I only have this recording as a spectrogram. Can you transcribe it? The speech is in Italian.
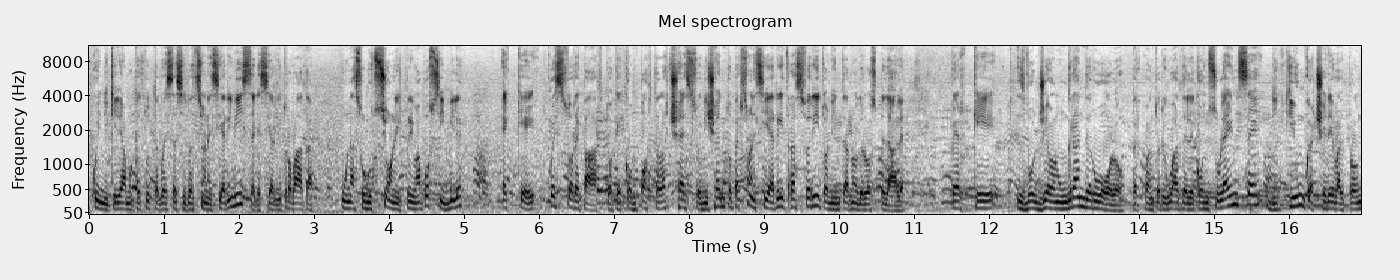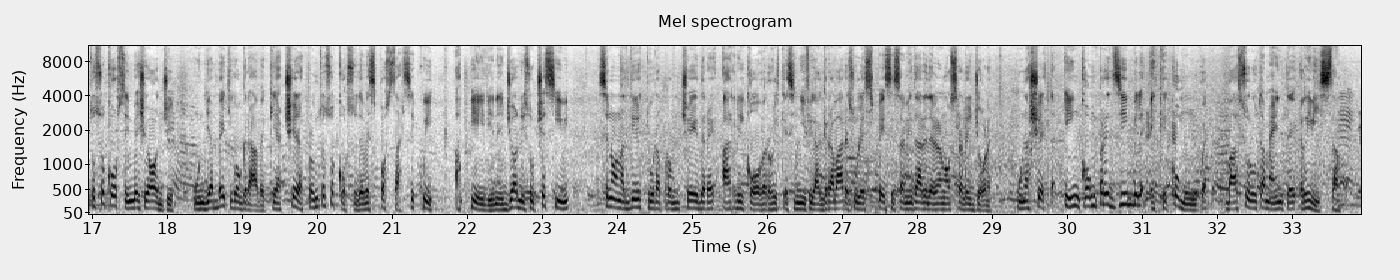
Quindi chiediamo che tutta questa situazione sia rivista, che sia ritrovata una soluzione il prima possibile e che questo reparto che comporta l'accesso di 100 persone sia ritrasferito all'interno dell'ospedale perché svolgevano un grande ruolo per quanto riguarda le consulenze di chiunque accedeva al pronto soccorso, invece oggi un diabetico grave che accede al pronto soccorso deve spostarsi qui a piedi nei giorni successivi se non addirittura procedere al ricovero, il che significa gravare sulle spese sanitarie della nostra regione. Una scelta incomprensibile e che comunque va assolutamente rivista.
